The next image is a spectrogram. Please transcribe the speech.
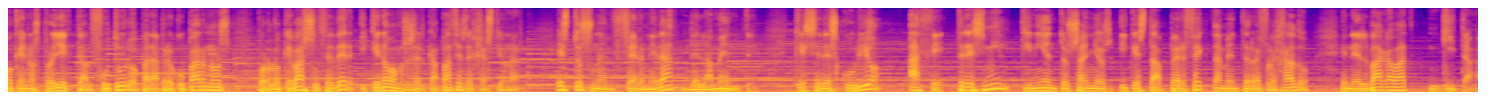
o que nos proyecte al futuro para preocuparnos por lo que va a suceder y que no vamos a ser capaces de gestionar. Esto es una enfermedad de la mente que se descubrió hace 3.500 años y que está perfectamente reflejado en el Bhagavad Gita.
